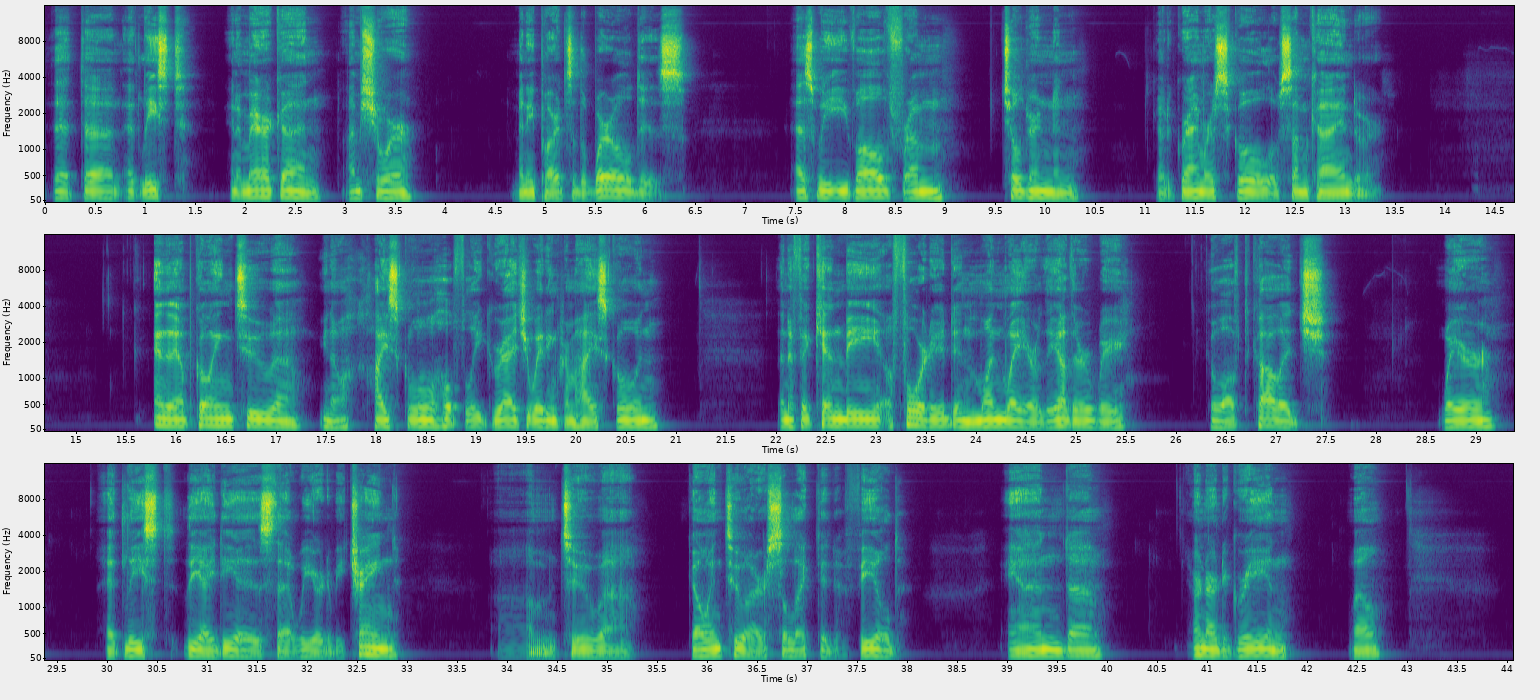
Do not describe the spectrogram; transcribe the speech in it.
that, uh, at least in America, and I'm sure many parts of the world, is as we evolve from children and go to grammar school of some kind or ended up going to uh, you know high school hopefully graduating from high school. And then if it can be afforded in one way or the other we go off to college where at least the idea is that we are to be trained um, to uh, go into our selected field and uh, earn our degree and well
